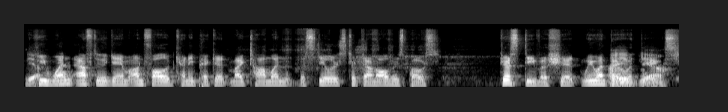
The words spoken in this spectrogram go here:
Yeah. He went after the game, unfollowed Kenny Pickett, Mike Tomlin. The Steelers took down all of his posts. Just diva shit. We went through I- with yeah. Diggs.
